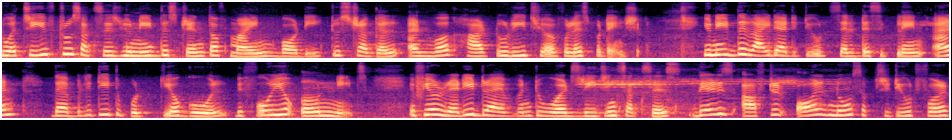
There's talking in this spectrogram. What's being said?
To achieve true success, you need the strength of mind, body to struggle and work hard to reach your fullest potential. You need the right attitude, self discipline, and the ability to put your goal before your own needs. If you're ready driven towards reaching success, there is after all no substitute for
